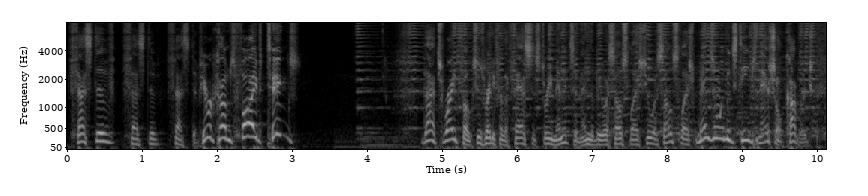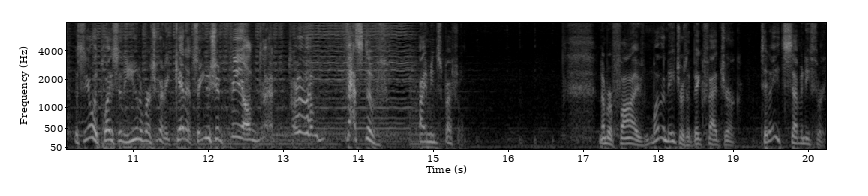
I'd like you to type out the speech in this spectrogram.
Festive, festive, festive. Here comes, five tigs. That's right, folks. Who's ready for the fastest three minutes in NWSL slash USL slash men's and women's teams national coverage? It's the only place in the universe you're going to get it, so you should feel uh, festive. I mean, special. Number five, Mother Nature is a big fat jerk. Today it's 73.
